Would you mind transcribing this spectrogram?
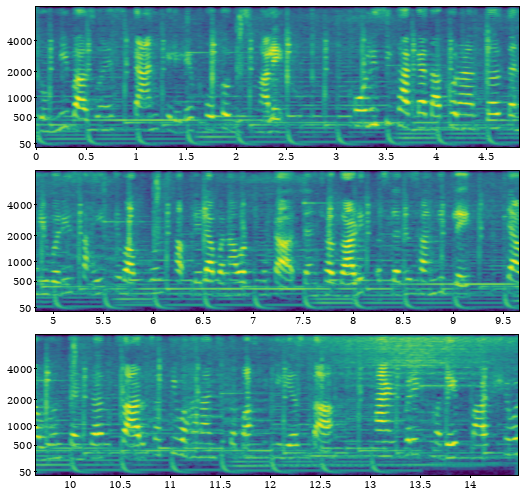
दोन्ही बाजूने स्कॅन केलेले फोटो दिसून आले. पोलिसी खात्यात दाखवल्यानंतर त्यांनी वरील साहित्य वापरून छापलेला बनावट नोटा त्यांच्या गाडीत असल्याचे सांगितले. त्यावरून त्यांच्या चारचाकी वाहनांची तपासणी केली असता हँडब्रेकमध्ये पाचशे व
